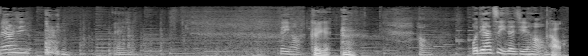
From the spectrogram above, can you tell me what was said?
没关系，没关系，可以哈。可以可以，好，我等一下自己再接哈。好，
